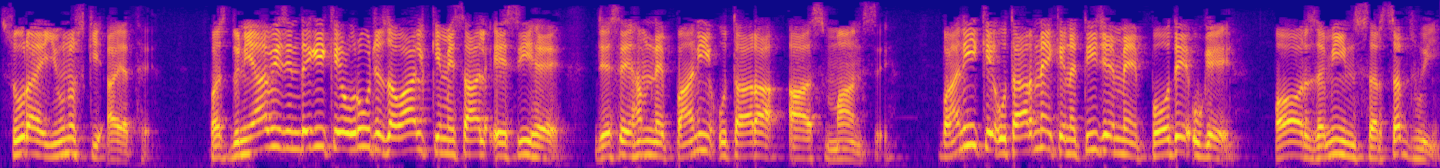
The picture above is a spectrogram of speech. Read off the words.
سورہ یونس کی آیت ہے. بس دنیاوی زندگی کے عروج زوال کی مثال ایسی ہے جیسے ہم نے پانی اتارا آسمان سے. پانی کے اتارنے کے نتیجے میں پودے اگے اور زمین سرسبز ہوئی،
